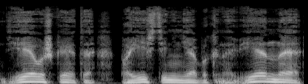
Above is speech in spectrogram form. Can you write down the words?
Девушка эта поистине необыкновенная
